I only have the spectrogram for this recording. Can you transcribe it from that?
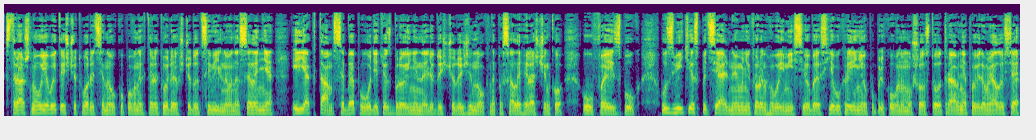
Страшно уявити, що твориться на окупованих територіях щодо цивільних цивільного населення і як там себе поводять озброєні нелюди щодо жінок, написали Геращенко у Фейсбук. У звіті спеціальної моніторингової місії ОБСЄ в Україні, опублікованому 6 травня, повідомлялося,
